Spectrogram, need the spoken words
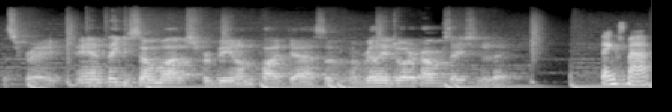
that's great. And thank you so much for being on the podcast. I really enjoyed our conversation today. Thanks, Matt.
